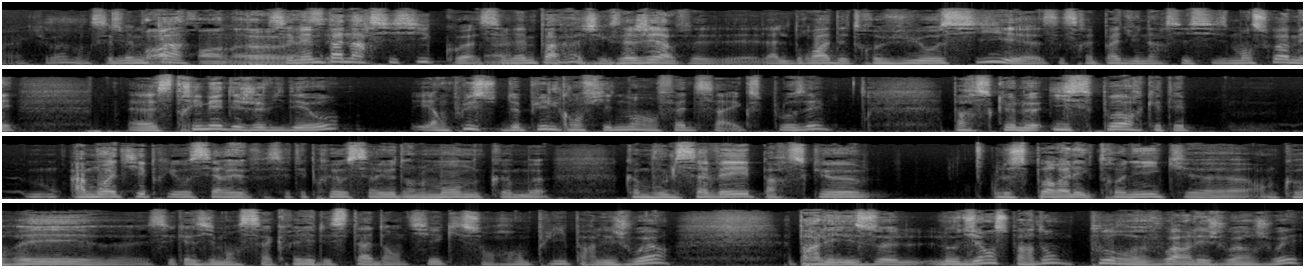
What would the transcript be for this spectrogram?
Ouais, tu vois, donc c'est même pas, euh, c'est même pas narcissique quoi. C'est même pas, j'exagère. Elle a le droit d'être vue aussi. Euh, ce serait pas du narcissisme en soi, mais euh, streamer des jeux vidéo. Et en plus, depuis le confinement, en fait, ça a explosé parce que le e-sport qui était à moitié pris au sérieux, enfin, c'était pris au sérieux dans le monde comme comme vous le savez parce que le sport électronique euh, en Corée, euh, c'est quasiment sacré. Il y a des stades entiers qui sont remplis par les joueurs, par les euh, l'audience, pardon, pour voir les joueurs jouer.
